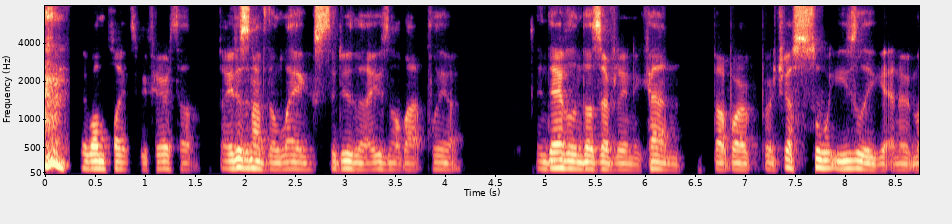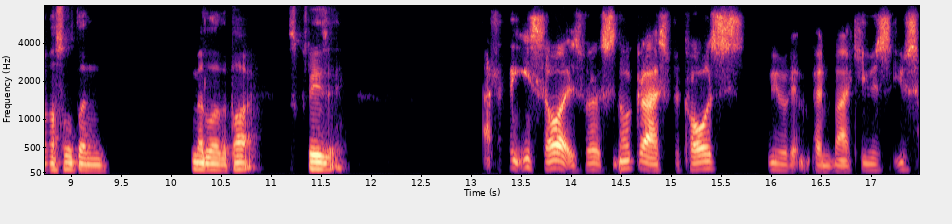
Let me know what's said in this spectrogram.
at one point, to be fair to him. But he doesn't have the legs to do that. He's not that player. And Devlin does everything he can, but we're, we're just so easily getting out muscled in the middle of the park. It's crazy. I think you saw it as well. Snodgrass, because we were getting pinned back, he was he was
